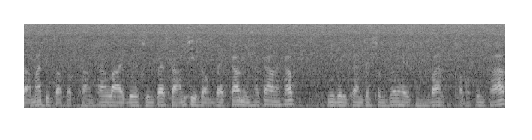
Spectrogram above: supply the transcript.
สามารถติดต่อสอบถามทางไลน์เบอร์ 0 8 3 4 2 8 9 1 5 9 นะครับ มีบริการจัดส่งทั่วไทยถึงบ้าน ขอบพระคุณครับ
